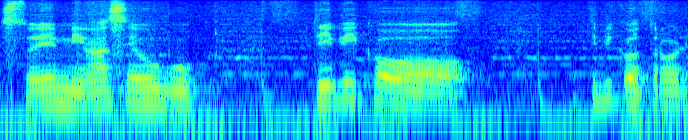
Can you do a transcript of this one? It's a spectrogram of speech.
Estoy en mi base Ubu. Típico. Típico troll.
